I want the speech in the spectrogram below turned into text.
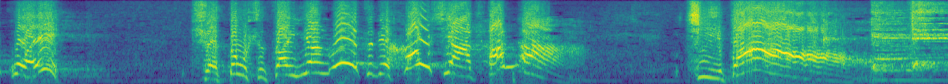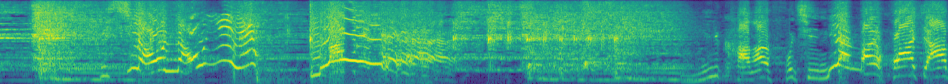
跪，这都是咱养儿子的好下场啊！祭宝，小老爷，老爷，你看俺夫妻年迈花甲，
